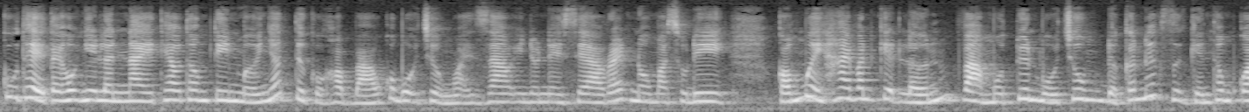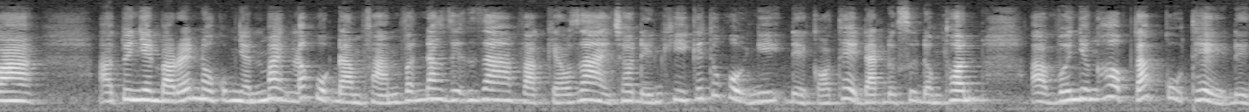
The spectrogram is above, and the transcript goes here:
Cụ thể tại hội nghị lần này, theo thông tin mới nhất từ cuộc họp báo của Bộ trưởng Ngoại giao Indonesia Retno Masudi, có 12 văn kiện lớn và một tuyên bố chung được các nước dự kiến thông qua. À, tuy nhiên, bà Retno cũng nhấn mạnh các cuộc đàm phán vẫn đang diễn ra và kéo dài cho đến khi kết thúc hội nghị để có thể đạt được sự đồng thuận à, với những hợp tác cụ thể để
